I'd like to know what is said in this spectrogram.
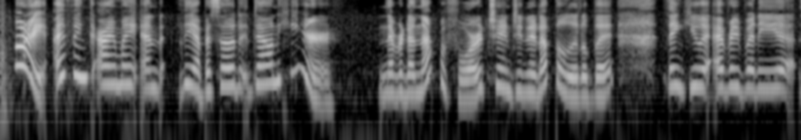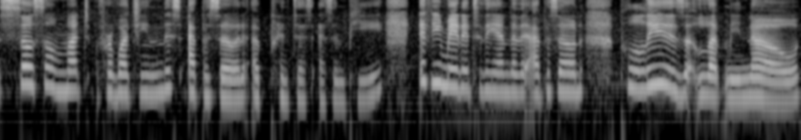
Alright, I think I might end the episode down here. Never done that before, changing it up a little bit. Thank you everybody so so much for watching this episode of Princess SMP. If you made it to the end of the episode, please let me know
